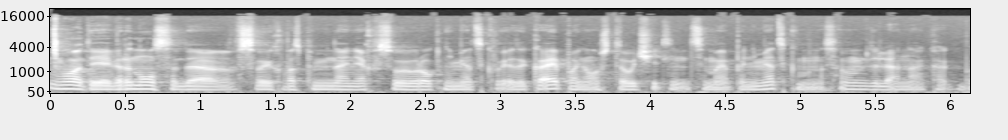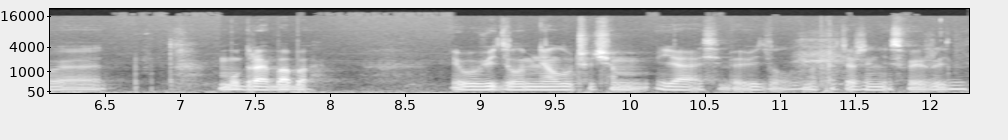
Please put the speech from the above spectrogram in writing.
Вот, я вернулся, да, в своих воспоминаниях в свой урок немецкого языка и понял, что учительница моя по немецкому, на самом деле, она как бы мудрая баба. И увидела меня лучше, чем я себя видел на протяжении своей жизни.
